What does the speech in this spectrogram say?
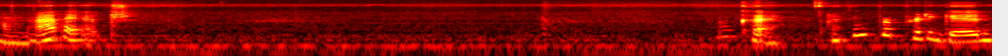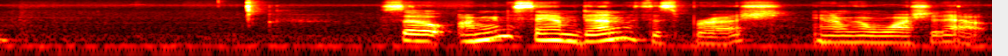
on that edge. Okay, I think we're pretty good. So I'm going to say I'm done with this brush and I'm going to wash it out.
